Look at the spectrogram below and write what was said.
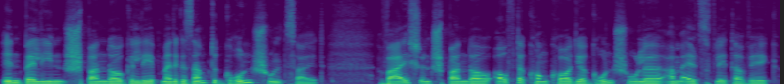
in Berlin-Spandau gelebt. Meine gesamte Grundschulzeit war ich in Spandau auf der Concordia Grundschule am Elsfleter Weg.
